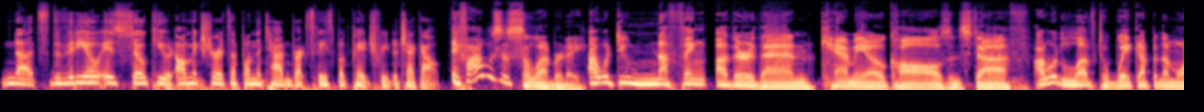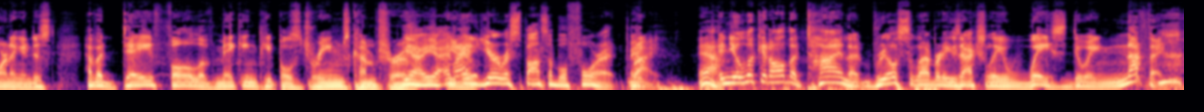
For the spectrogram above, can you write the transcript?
nuts. The video is so cute. I'll make sure it's up on the Tad and Drex Facebook page for you to check out. If I was a celebrity, I would do nothing other than cameo calls and stuff. I would love to wake up in the morning and just have a day full of making people's dreams come true. Yeah, yeah, and, You know? and you're responsible for it, Right. Yeah. And you look at all the time that real celebrities actually waste doing nothing,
